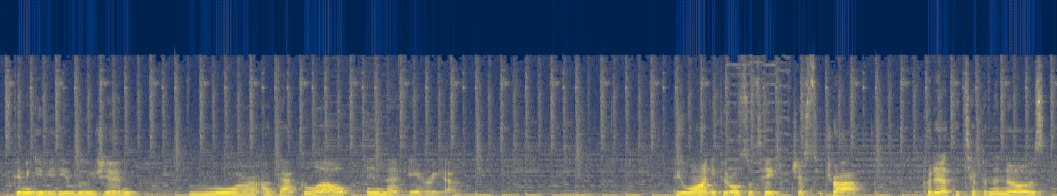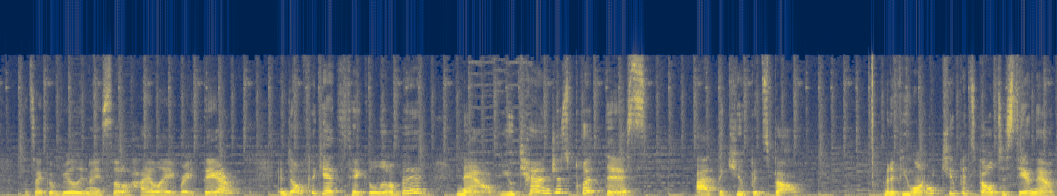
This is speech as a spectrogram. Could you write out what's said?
It's gonna give you the illusion more of that glow in that area. If you want, you could also take just a drop, put it at the tip of the nose. It's like a really nice little highlight right there. And don't forget to take a little bit now, you can just put this at the cupid's bow. But if you want your cupid's bow to stand out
